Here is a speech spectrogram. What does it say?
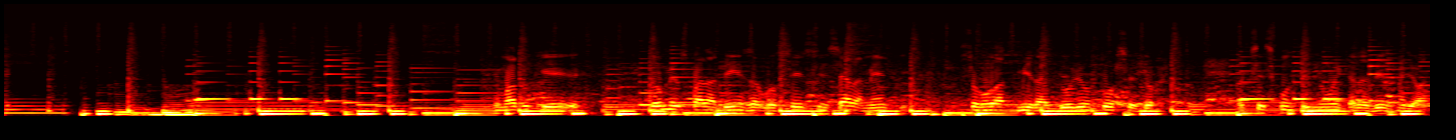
De modo que dou meus parabéns a vocês, sinceramente, sou um admirador e um torcedor para que vocês continuem cada vez melhor.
